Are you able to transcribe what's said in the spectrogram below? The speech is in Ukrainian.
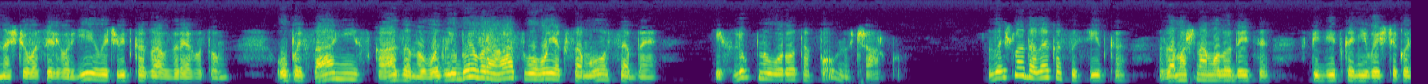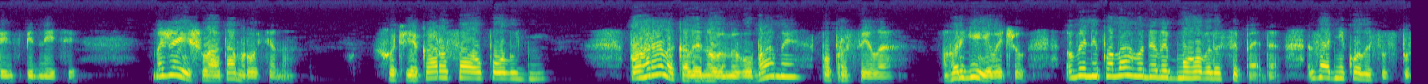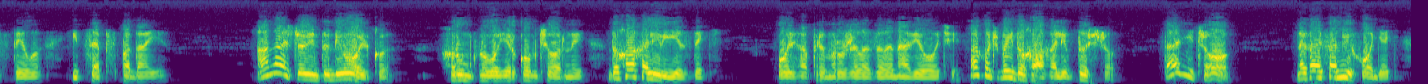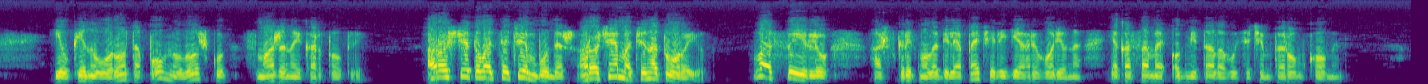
на що Василь Гордійович відказав з реготом у писанні сказано возлюби врага свого як самого себе і хлюпнув у рота повну чарку. Зайшла далека сусідка, замашна молодиця в підітканій вище колін спідниці. Меже йшла, а там росяна. Хоч яка роса у полудні. Пограла калиновими губами, попросила Гордієвичу, ви не полагодили б мого велосипеда, заднє колесо спустило, і цеп спадає. А нащо він тобі, Олько? хрумкнув огірком чорний. До хахалів їздить. Ольга примружила зеленаві очі. А хоч би й до хахалів, то що? Та нічого. Нехай самі ходять. І вкинув у рота повну ложку смаженої картоплі. А розчитуватися чим будеш? Грошима чи натурою? Василю. аж скрикнула біля печі Лідія Григорівна, яка саме обмітала гусячим пером комен.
